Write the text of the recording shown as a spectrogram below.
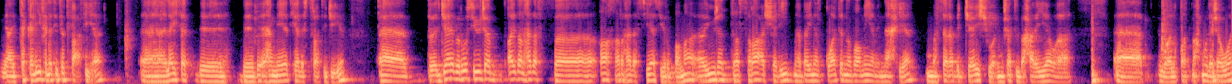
يعني التكاليف التي تدفع فيها. ليست بأهميتها الاستراتيجية. آه، بالجانب الروسي يوجد أيضا هدف آه، آخر هدف سياسي ربما يوجد الصراع الشديد ما بين القوات النظامية من ناحية ممثلة بالجيش والمشاة البحرية و والقوات محمولة جوا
